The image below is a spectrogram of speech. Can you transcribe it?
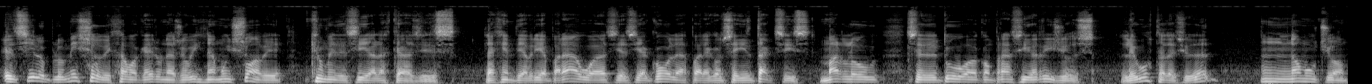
El cielo plomizo dejaba caer una llovizna muy suave que humedecía las calles. La gente abría paraguas y hacía colas para conseguir taxis. Marlowe se detuvo a comprar cigarrillos. ¿Le gusta la ciudad? Mm, no mucho.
